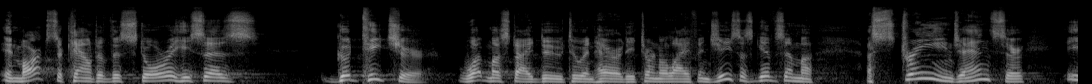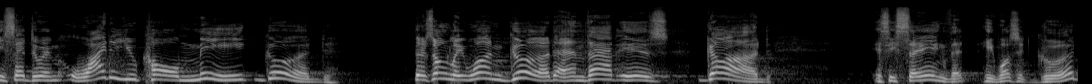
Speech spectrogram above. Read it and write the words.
in Mark's account of this story, he says, Good teacher, what must I do to inherit eternal life? And Jesus gives him a, a strange answer. He said to him, Why do you call me good? There's only one good, and that is God. Is he saying that he wasn't good?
